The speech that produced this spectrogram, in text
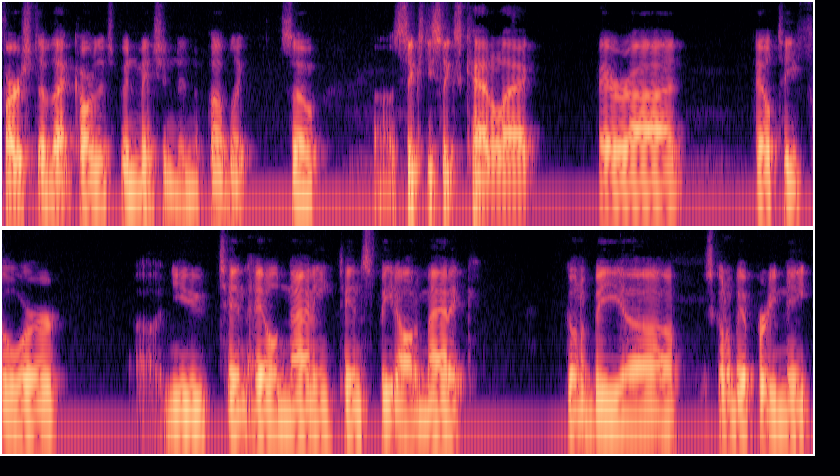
first of that car that's been mentioned in the public. So, uh, 66 Cadillac, air ride, LT4, uh, new 10L90, 10 speed automatic. Going to be uh, it's going to be a pretty neat,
